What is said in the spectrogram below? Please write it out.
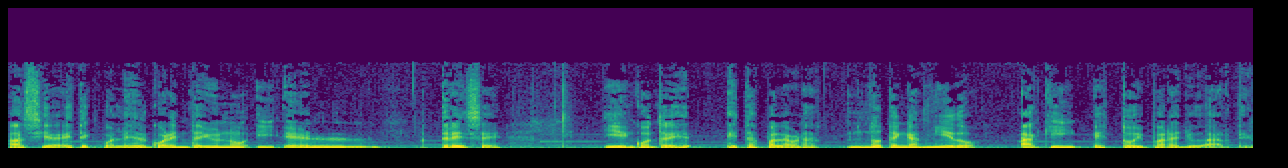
hacia este cual es el 41 y el 13 y encontré estas palabras, no tengas miedo, aquí estoy para ayudarte.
